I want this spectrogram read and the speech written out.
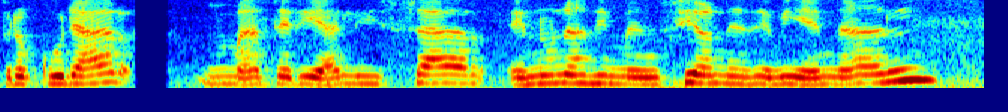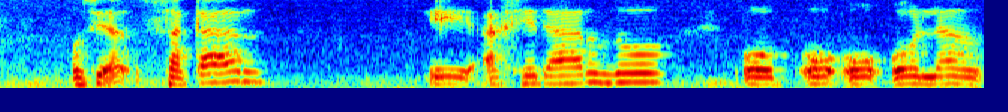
procurar materializar en unas dimensiones de bienal, o sea, sacar eh, a Gerardo o, la,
